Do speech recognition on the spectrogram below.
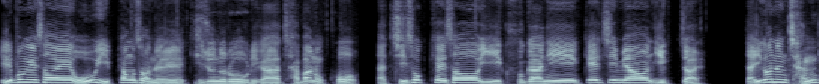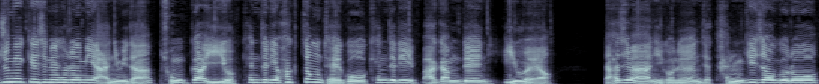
일봉에서의 5 이평선을 기준으로 우리가 잡아놓고 자, 지속해서 이 구간이 깨지면 익절. 자, 이거는 장중에 깨지는 흐름이 아닙니다. 종가 이후 캔들이 확정되고 캔들이 마감된 이후에요. 자, 하지만 이거는 이제 단기적으로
